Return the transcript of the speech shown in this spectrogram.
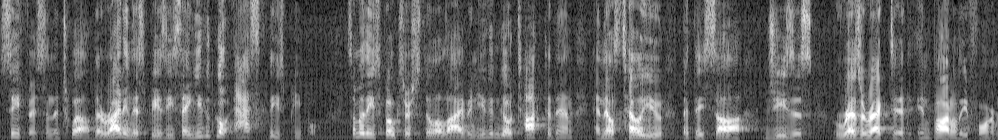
Cephas and the 12. They're writing this because he's saying you can go ask these people. Some of these folks are still alive, and you can go talk to them, and they'll tell you that they saw Jesus resurrected in bodily form.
